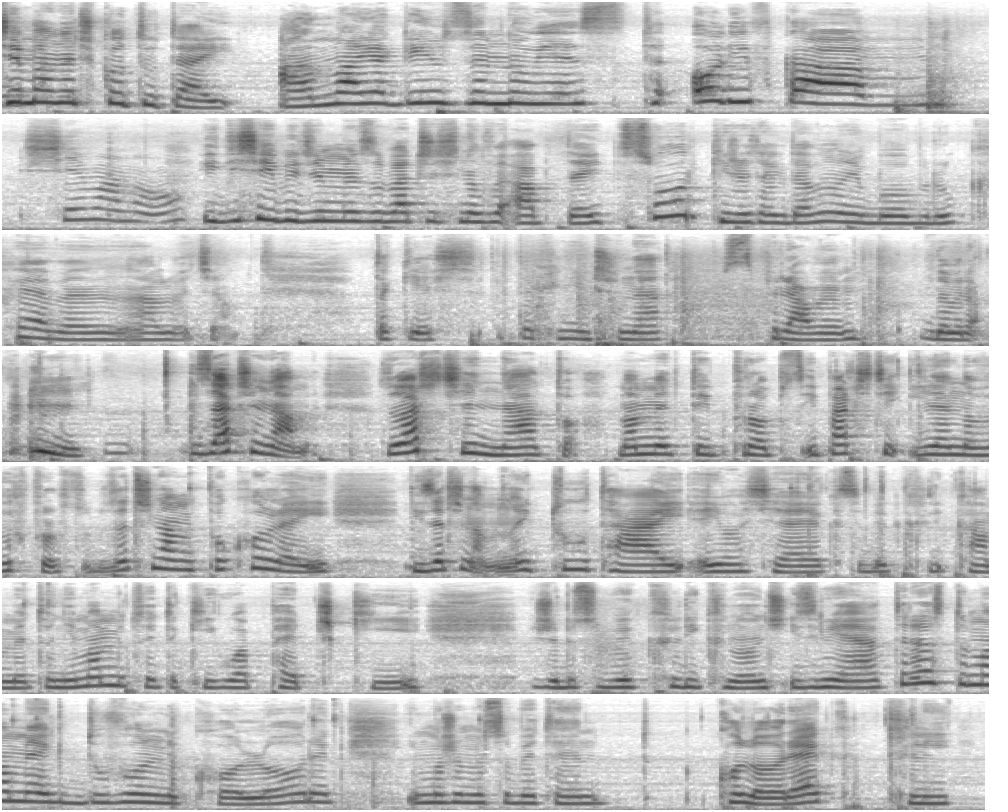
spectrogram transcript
Siemaneczko tutaj, a Maja Games ze mną jest Oliwka. Siemano. I dzisiaj będziemy zobaczyć nowy update. Sorki, że tak dawno nie było Brookhaven, ale wiecie, takie techniczne sprawy. Dobra, zaczynamy. Zobaczcie na to. Mamy tutaj props i patrzcie ile nowych propsów. Zaczynamy po kolei i zaczynamy. No i tutaj, wiecie, jak sobie klikamy, to nie mamy tutaj takiej łapeczki, żeby sobie kliknąć i zmieniać. Teraz to mamy jak dowolny kolorek i możemy sobie ten kolorek kliknąć.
